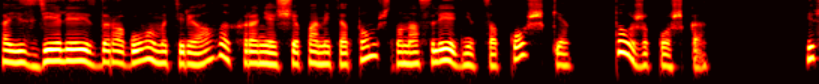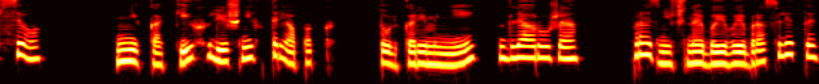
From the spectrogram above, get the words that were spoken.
а изделие из дорогого материала, хранящее память о том, что наследница кошки тоже кошка. И все. Никаких лишних тряпок, только ремни для оружия праздничные боевые браслеты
